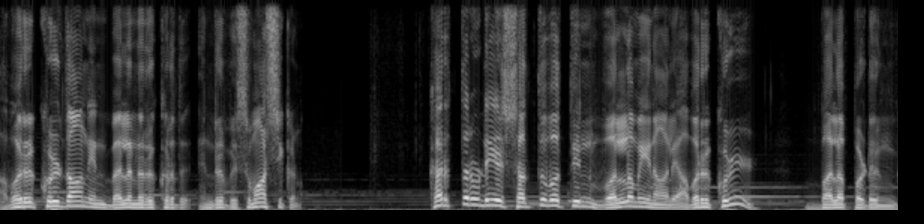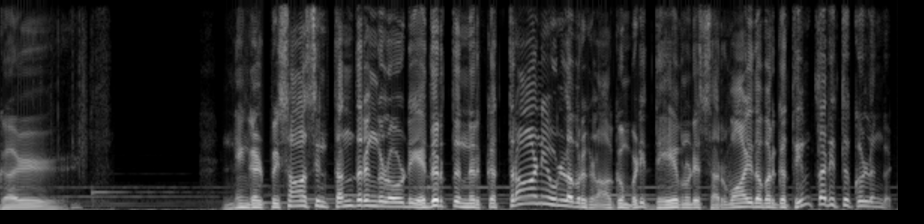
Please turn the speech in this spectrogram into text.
அவருக்குள் தான் என் பலன் இருக்கிறது என்று விசுவாசிக்கணும். கர்த்தருடைய சத்துவத்தின் வல்லமையினாலே அவருக்குள் பலப்படுங்கள். நீங்கள் பிசாசின் தந்திரங்களோடு எதிர்த்து நிற்க திராணி உள்ளவர்கள் ஆகும்படி தேவனுடைய சர்வாயுத வர்க்கத்தையும் தரித்துக் கொள்ளுங்கள்.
